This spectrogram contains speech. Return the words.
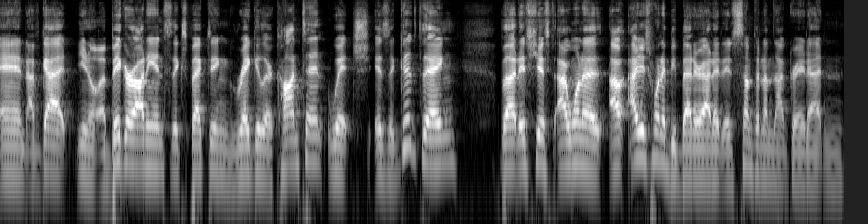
and I've got you know a bigger audience expecting regular content, which is a good thing. But it's just I want to I, I just want to be better at it. It's something I'm not great at, and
